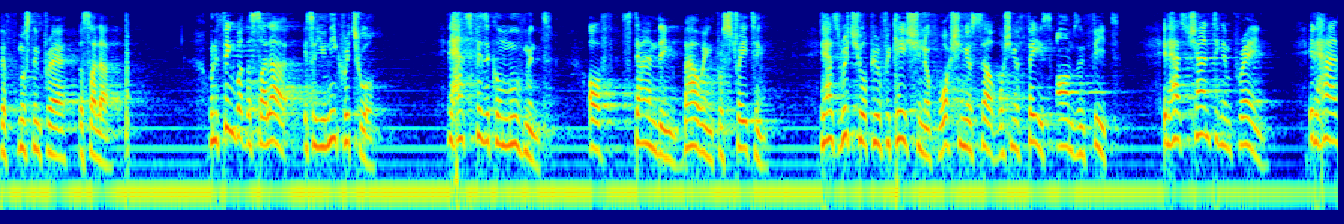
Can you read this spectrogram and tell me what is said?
the Muslim prayer, the Salah. When you think about the Salah, it's a unique ritual. It has physical movement of standing, bowing, prostrating. It has ritual purification of washing yourself, washing your face, arms, and feet. It has chanting and praying. It has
